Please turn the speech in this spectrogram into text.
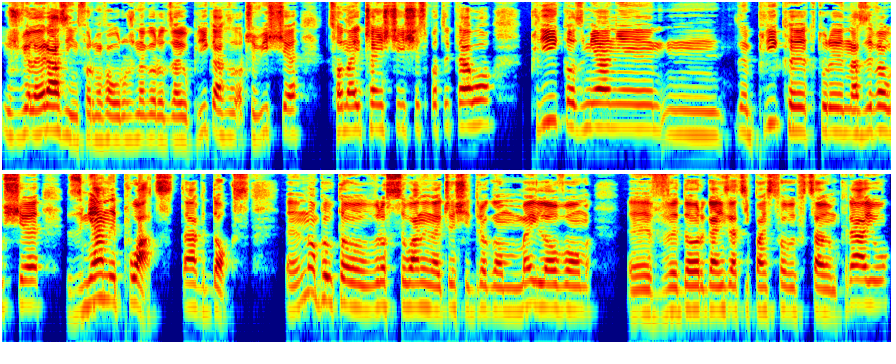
już wiele razy informował o różnego rodzaju plikach. Oczywiście, co najczęściej się spotykało? Plik o zmianie, mm, plik, który nazywał się zmiany płac, tak, DOCS. E, no, był to rozsyłany najczęściej drogą mailową e, w, do organizacji państwowych w całym kraju.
